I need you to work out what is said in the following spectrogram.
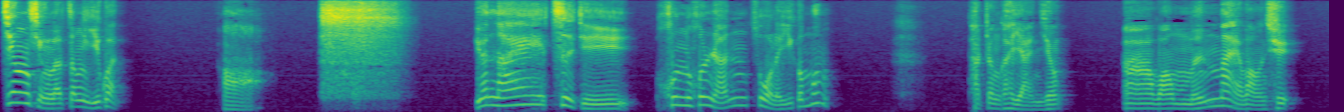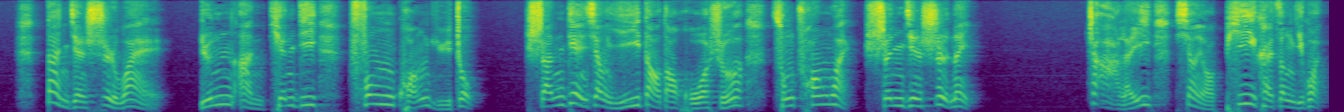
惊醒了曾一贯。哦，原来自己昏昏然做了一个梦。他睁开眼睛，啊，往门外望去，但见室外云暗天低，疯狂宇宙，闪电像一道道火舌从窗外伸进室内。炸雷像要劈开曾一贯，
